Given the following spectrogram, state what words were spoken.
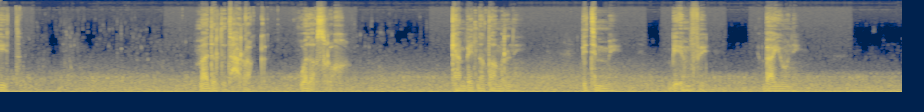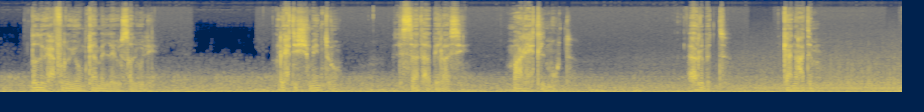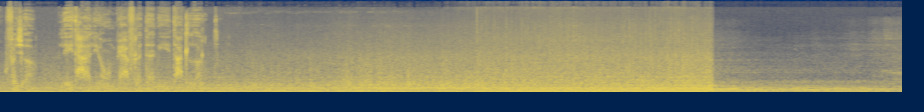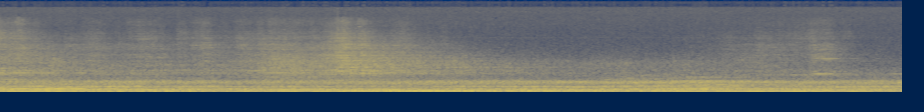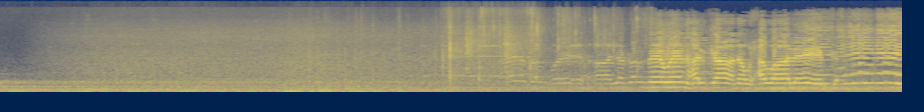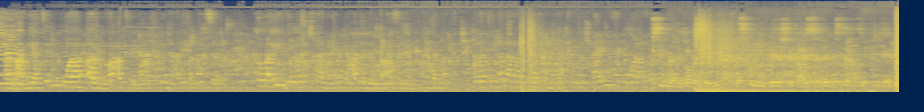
صحيت ما قدرت أتحرك ولا أصرخ. كان بيتنا طامرني بتمي بأنفي بعيوني. ضلوا يحفروا يوم كامل ليوصلوا لي. ريحة الشمينتو لساتها براسي مع ريحة الموت. هربت كان عدم. وفجأة لقيت حالي هون بحفرة تانية تحت الأرض. يا قلبي وين هالكان وحواليك؟ 424 ألف منزل ثم عيد دراسة ثانية بعدد المنازل المقدمة والتي بلغت 300 سيدنا النظام السوري مسؤول بها الشركة على السلام مصلحة الدنيا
